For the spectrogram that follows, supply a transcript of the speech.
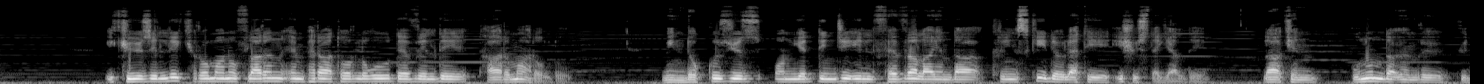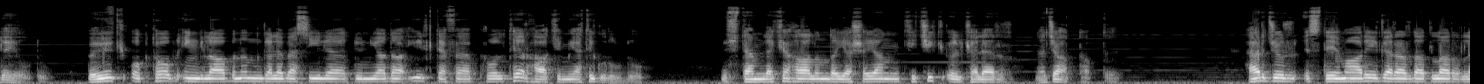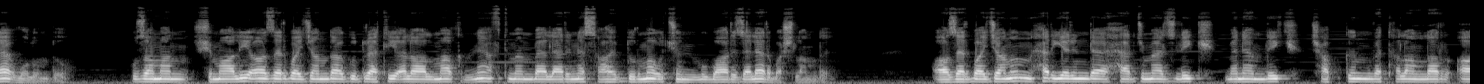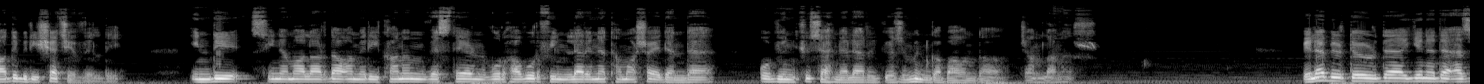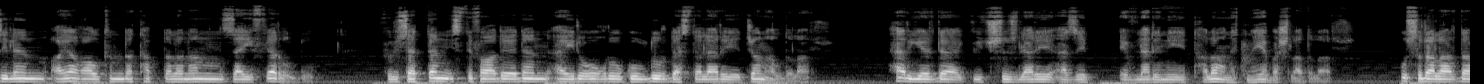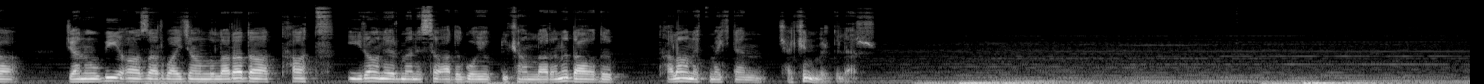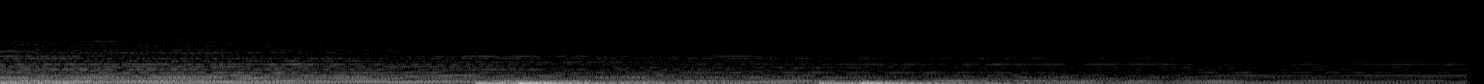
200 illik Romanovların imperatorluğu devrildi, tarımar oldu. 1917-ci il fevral ayında Krinski dövləti iş üstə gəldi. Lakin bunun da ömrü güdək oldu. Böyük Oktober inqilabının qələbəsi ilə dünyada ilk dəfə proleter hakimiyyəti quruldu. Müstəmləkə halında yaşayan kiçik ölkələr nəcat tapdı. Hər cür istimari qərardadlar ləğv olundu. Bu zaman Şimali Azərbaycanda qüdrəti ələ almaq, neft mənbələrinə sahib durmaq üçün mübarizələr başlandı. Azərbaycanın hər yerində hərc-mərclik, mənəmlik, çapqın və talanlar adi bir işə çevrildi. İndi sinemalarda Amerikanın western vurhavur filmlərinə tamaşa edəndə o günkü səhnələr gözümün qabağında canlanır. Belə bir dövrdə yenə də əzilən, ayaq altında tapdalanan zəiflər oldu. Fürsətdən istifadə edən əyri-oğru quldur dəstələri can aldılar. Hər yerdə gücsüzləri əzib evlərini talan etməyə başladılar. Bu sıralarda Cənubi Azərbaycanlılara da Tat İran ermənisi adı qoyub dükanlarını dağıdıb talan etməkdən çəkinmirdilər.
